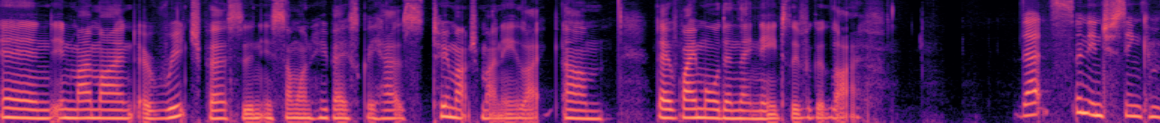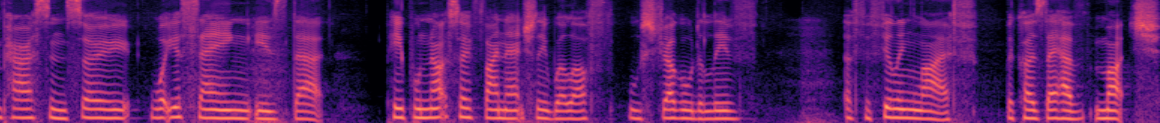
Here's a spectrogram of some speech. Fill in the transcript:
And in my mind, a rich person is someone who basically has too much money, like um, they have way more than they need to live a good life. That's an interesting comparison. So, what you're saying is that people not so financially well off will struggle to live a fulfilling life because they have much,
